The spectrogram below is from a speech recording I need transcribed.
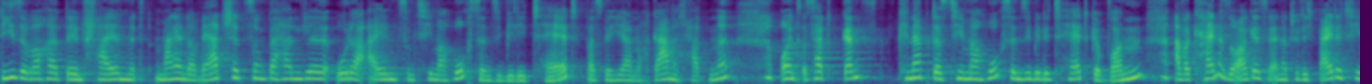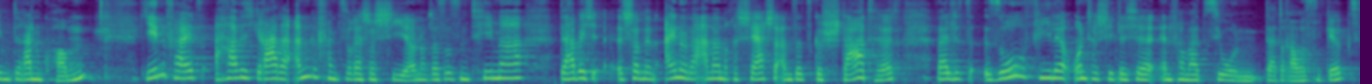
diese Woche den Fall mit mangelnder Wertschätzung behandle oder einen zum Thema Hochsensibilität, was wir hier ja noch gar nicht hatten. Ne? Und es hat ganz knapp das Thema Hochsensibilität gewonnen. Aber keine Sorge, es werden natürlich beide Themen drankommen. Jedenfalls habe ich gerade angefangen zu recherchieren und das ist ein Thema, da habe ich schon den ein oder anderen Rechercheansatz gestartet, weil es so viele unterschiedliche Informationen da draußen gibt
